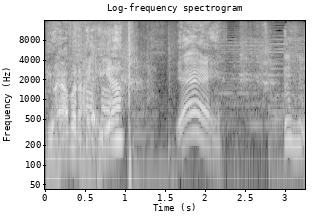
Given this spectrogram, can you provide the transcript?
You have an idea? Yay! Mm-hmm.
